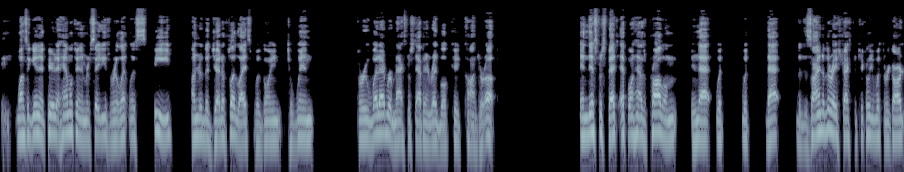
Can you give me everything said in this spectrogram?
Once again, it appeared that Hamilton and Mercedes' relentless speed under the Jeddah floodlights was going to win through whatever Max Verstappen and Red Bull could conjure up. In this respect, F1 has a problem in that with that the design of the racetracks, particularly with regard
